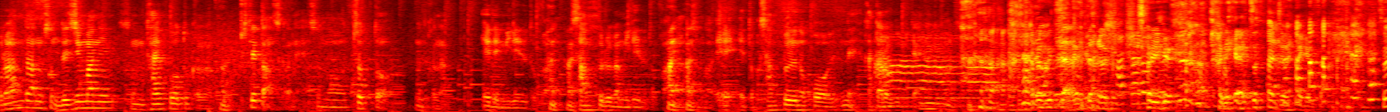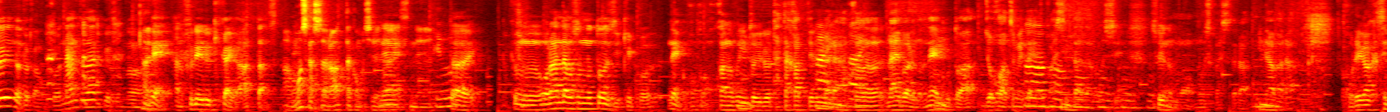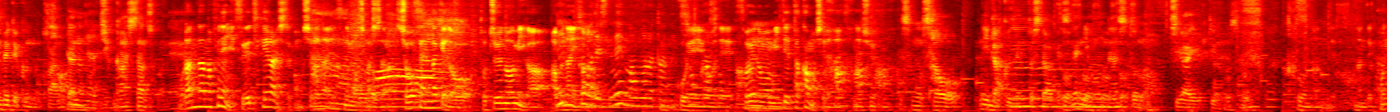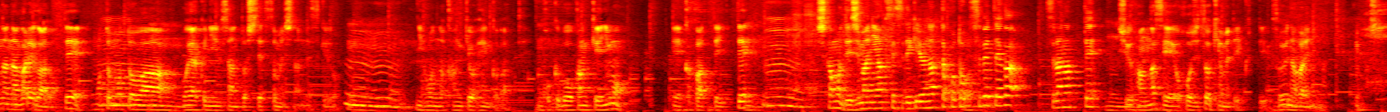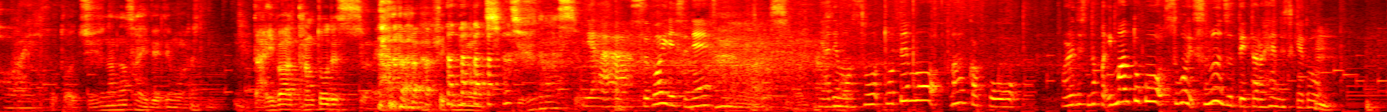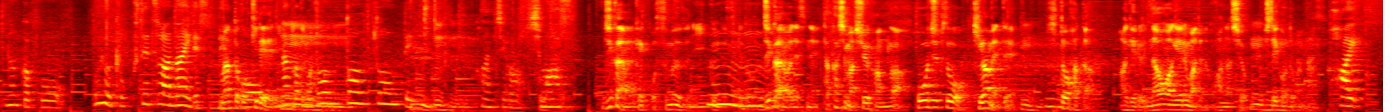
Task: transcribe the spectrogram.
オランダのその出島にその大砲とかが来てたんですかね、そのちょっとなんていうかな絵で見れるとか、はいはい。サンプルが見れるとか、はいはい。その絵絵とかサンプルのこうねカタログみたいな。あカタログって言ったらカタログ。カタログそういうそれがやつなんじゃないんだけど。さそういうのとかもこうなんとなくその、はい。ねあの触れる機会があったんですかね。あもしかしたらあったかもしれないですね。でもただオランダもその当時結構ねほ他の国といろいろ戦ってるから、他のライバルのね、うん。ことは情報集めたりとかしてただろうし、そういうのももしかしたら見ながら、これが攻めてくるのかみたいなのを実感したんですかね。オランダの船に据え付けられてたかもしれないですねもしかしたら。商船だけど途中の海が危ないから。そうですね守るために。護衛用でそうかそういうのも見てたかもしれないですねうん周藩その差をに愕然としたわけですね、うん日本のやつとの違いっていうのは。そうかそう。なんです。なんでこんな流れがあってもともとはお役人さんとして勤めてたんですけど日本の環境変化があってうん国防関係にもえー関わっていってうん。しかも出島にアクセスできるようになったこと全てが連なってうん。周藩が西洋法術を極めていくっていうそういう流れになっていましはい。こと17歳ででもダイバー担当ですよね。た 責任を持ち。17っすよ。いやーすごいですね。いやでもそうとてもなんかこうあれです。なんか今んとこすごいスムーズって言ったら変ですけど、うん。なんかこう紆余曲折はないですね。今んとこ綺麗にうなんかこううんトントントンっていううんうんうん感じがします、次回も結構スムーズにいくんですけど、うんうん次回はですね高島周藩が法術を極めてうん一旗あげる名を上げるまでのお話をしていこうと思います。はい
